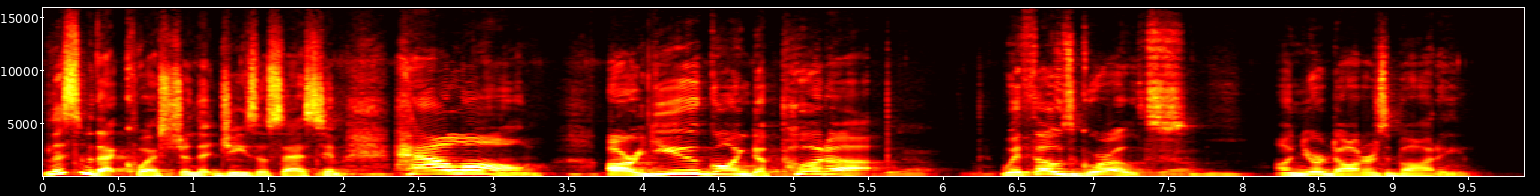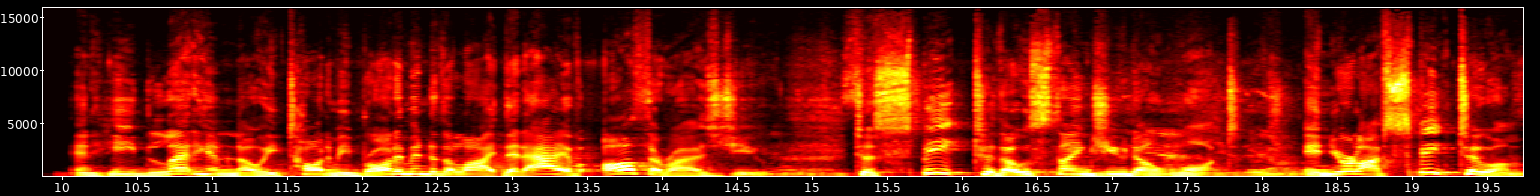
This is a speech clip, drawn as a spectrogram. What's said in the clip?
Listen to that question that Jesus asked him How long are you going to put up with those growths on your daughter's body? And he let him know, he taught him, he brought him into the light that I have authorized you to speak to those things you don't want in your life. Speak to them.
